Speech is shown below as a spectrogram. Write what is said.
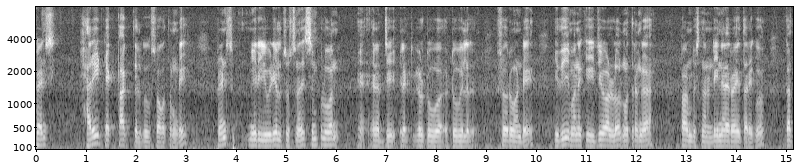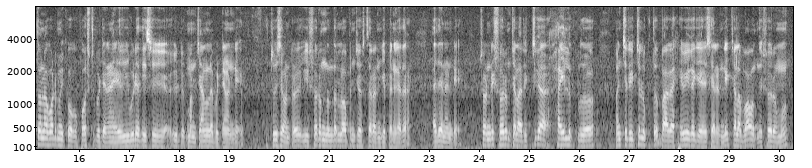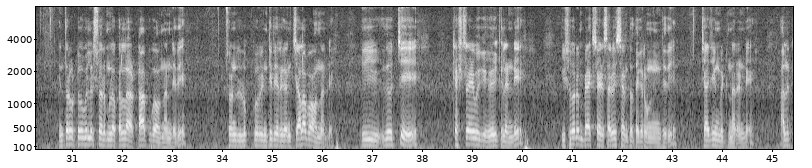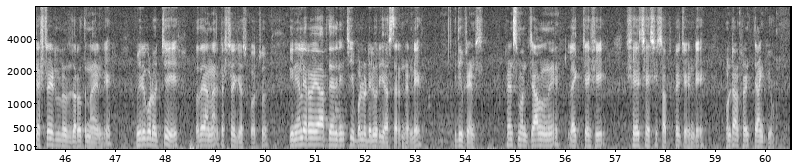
Friends Hari tech talk Telugu స్వాగతం అండి. Friends మీరు ఈ వీడియోలో చూస్తున్నది simple one energy electrical two two wheeler showroom అండి. ఇది మనకి విజయవాడలో నూతనంగా ప్రారంభిస్తున్నారండి ఈ నెల ఇరవై ఐదు తారీఖు. గతంలో కూడా మీకు ఒక పోస్ట్ పెట్టాను. ఈ వీడియో తీసి యూట్యూబ్ మన ఛానల్లో పెట్టామండి. చూసే ఉంటారు. ఈ షోరూమ్ తొందరలో ఓపెన్ చేస్తారని చెప్పాను కదా అదేనండి. చూడండి షోరూమ్ చాలా రిచ్గా హై లుక్లో మంచి రిచ్ లుక్తో బాగా హెవీగా చేశారండి. చాలా బాగుంది షోరూము ఇంతవరకు టూ వీలర్ షోరూంలో కల్లా టాప్గా ఉందండి ఇది. చూడండి లుక్ ఇంటీరియర్ కానీ చాలా బాగుందండి. ఈ ఇది వచ్చి టెస్ట్ డ్రైవ్ వెహికల్ అండి. ఈ showroom back side service centre దగ్గర ఉంది ఇది. ఛార్జింగ్ పెట్టున్నారండి. ఆల్రెడీ టెస్ట్ డ్రైవ్లు జరుగుతున్నాయండి. మీరు కూడా వచ్చి ఉదయాన్న టెస్ట్ డ్రైవ్ చేసుకోవచ్చు. ఈ నెల ఇరవై ఆరు తేదీ నుంచి బళ్ళు డెలివరీ చేస్తారంటండి. ఇది ఫ్రెండ్స్ ఫ్రెండ్స్ మన ఛానల్ని లైక్ చేసి షేర్ చేసి సబ్స్క్రైబ్ చేయండి. ఉంటాను ఫ్రెండ్స్. Thank you.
